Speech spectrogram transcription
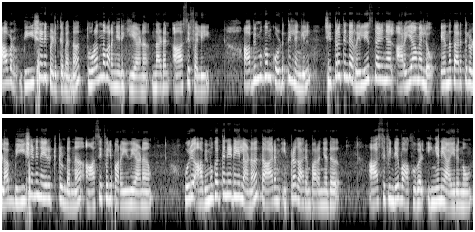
അവർ ഭീഷണിപ്പെടുത്തുമെന്ന് തുറന്നു പറഞ്ഞിരിക്കുകയാണ് നടൻ ആസിഫ് അലി. അഭിമുഖം കൊടുത്തില്ലെങ്കിൽ ചിത്രത്തിന്റെ റിലീസ് കഴിഞ്ഞാൽ അറിയാമല്ലോ എന്ന തരത്തിലുള്ള ഭീഷണി നേരിട്ടിട്ടുണ്ടെന്ന് ആസിഫ് അലി പറയുകയാണ്. ഒരു അഭിമുഖത്തിനിടയിലാണ് താരം ഇപ്രകാരം പറഞ്ഞത്. ആസിഫിന്റെ വാക്കുകൾ ഇങ്ങനെയായിരുന്നു.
